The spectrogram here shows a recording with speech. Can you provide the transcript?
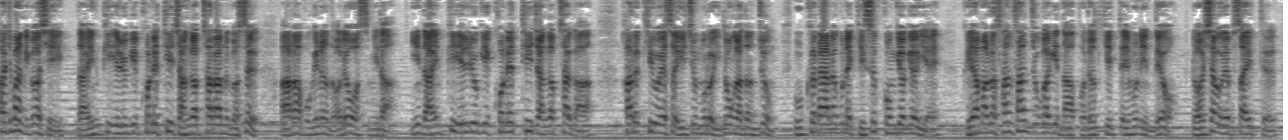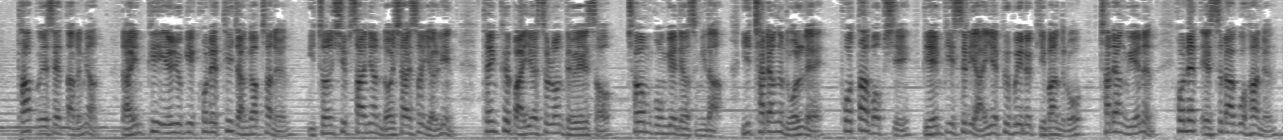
하지만 이것이 9P162 코넷 T 장갑차라는 것을 알아보기는 어려웠습니다. 이 9P162 코넷 T 장갑차가 하르키우에서 이줌으로 이동하던 중 우크라이나군의 기습 공격에 의해 그야말로 산산조각이 나 버렸기 때문인데요. 러시아 웹사이트 탑워에 따르면 9P162 코넷 T 장갑차는 2014년 러시아에서 열린 탱크 바이애슬론 대회에서 처음 공개되었습니다. 이 차량은 원래 포탑 없이 BMP-3 IFV를 기반으로 차량 위에는 코넷 S라고 하는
